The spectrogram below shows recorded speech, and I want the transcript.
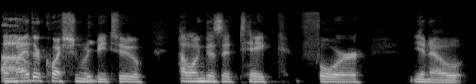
Well, my Uh, other question would be too: How long does it take for you know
